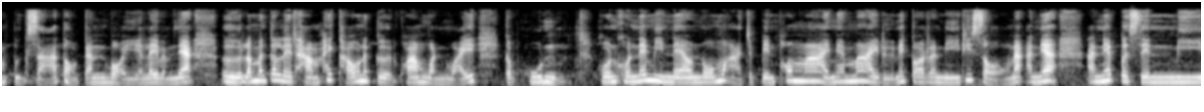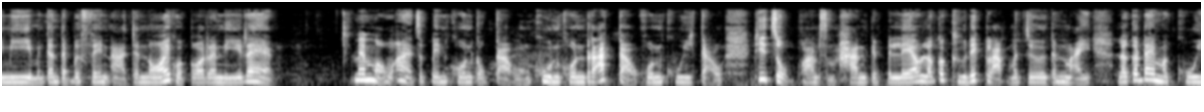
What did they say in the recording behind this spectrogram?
ำปรึกษาต่อกันบ่อยอะไรแบบเนี้ยเออแล้วมันก็เลยทำให้เขานะเกิดความหวั่นไหวกับคุณ คนคนนี้มีแนวโน้มว่าอาจจะเป็นพ่อไม้แม่ไม้หรือในกรณีที่สองนะอันเนี้ยอันเนี้ยเปอร์เซ็นต์มีมีเหมือนกันแต่เปอร์เซ็นต์อาจจะน้อยกว่ากรณีแรกแม่หมอว่าอาจจะเป็นคนเก่าๆของคุณคนรักเก่าคนคุยเก่า ที่จบความสัมพันธ์กันไปแล้ว แล้วก็คือได้กลับมาเจอกันใหม่ แล้วก็ได้มาคุย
